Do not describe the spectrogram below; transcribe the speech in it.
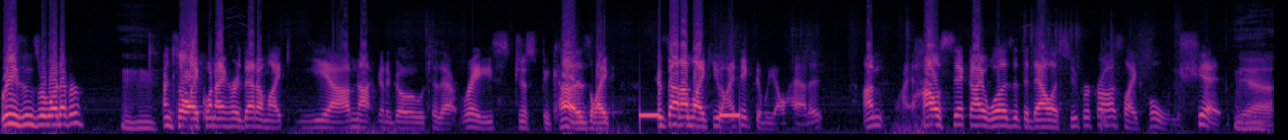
reasons or whatever Mhm. and so like when i heard that i'm like yeah i'm not going to go to that race just because like because then i'm like you i think that we all had it i'm how sick i was at the dallas supercross like holy shit yeah.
